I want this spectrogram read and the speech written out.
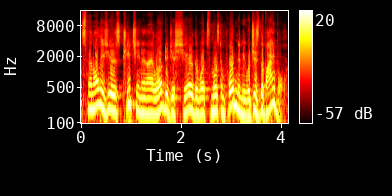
spent all these years teaching, and I love to just share the, what's most important to me, which is the Bible.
